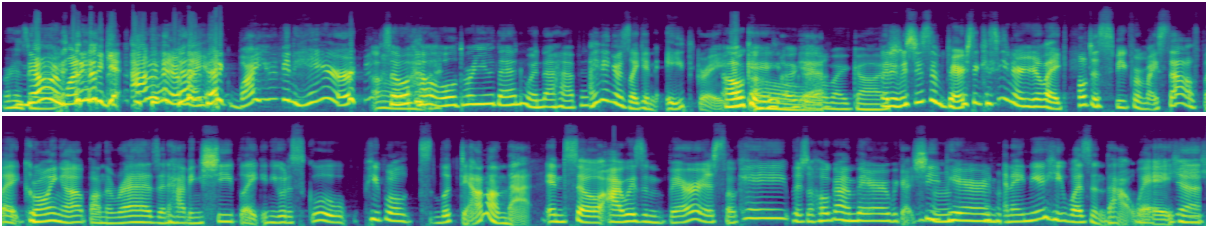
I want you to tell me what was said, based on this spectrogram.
for his no, I wanted him to get out of there. I'm like, like, why are you even here? Oh so Oh, how old were you then when that happened? I think I was like in eighth grade. okay. Oh, okay. yeah. Oh my gosh. But it was just embarrassing because you know you're like I'll just speak for myself. But growing up on the reds and having sheep, like, and you go to school, people look down on that, and so I was embarrassed. Okay, there's a hogan there, we got sheep Mhm, here, and, and I knew he wasn't that way. Yeah. He,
